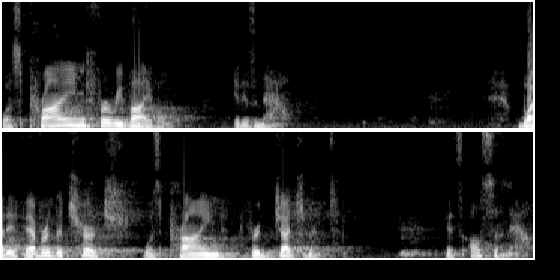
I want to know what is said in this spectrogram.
was primed for revival, it is now. But if ever the church was primed for judgment, it's also now.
